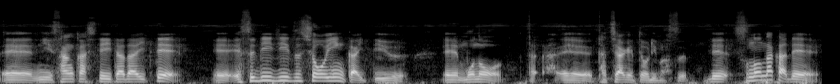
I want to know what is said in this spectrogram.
えー、に参加していただいて、えー、SDGs 小委員会っていう、えー、ものをえー、立ち上げております。で、その中で、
